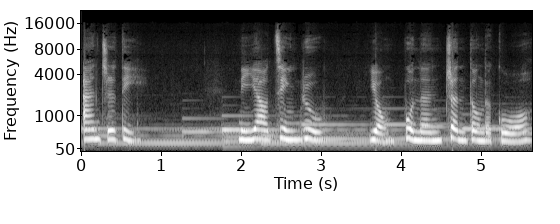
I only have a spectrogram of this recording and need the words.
安之地，你要进入永不能震动的国。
